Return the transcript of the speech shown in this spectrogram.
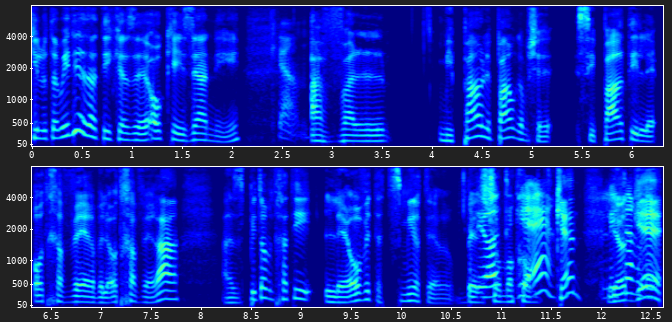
כאילו תמיד ידעתי כזה, אוקיי, זה אני, כן. אבל מפעם לפעם גם שסיפרתי לעוד חבר ולעוד חברה, אז פתאום התחלתי לאהוב את עצמי יותר באיזשהו להיות מקום. גאה. כן, להיות ליטרלי. גאה.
